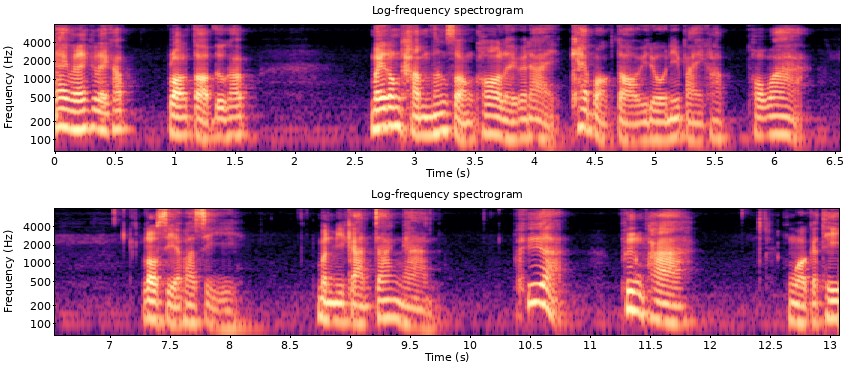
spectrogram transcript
ง่ายกว่านั้นคืออะไรครับลองตอบดูครับ ไม่ต้องทำทั้งสองข้อเลยก็ได้ แค่บอกต่อวิดีโอนี้ไปครับ เพราะว่าเราเสียภาษี มันมีการจ้างงาน เพื่อพึ่งพาหัวกะทิ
